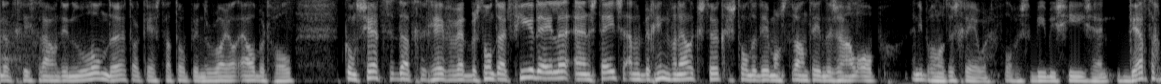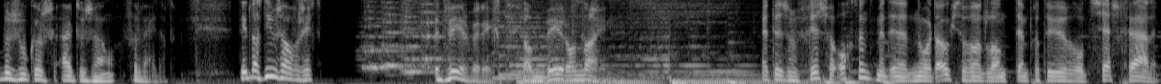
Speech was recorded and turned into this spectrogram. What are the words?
Dat gisteravond in Londen. Het orkest had op in de Royal Albert Hall. Het concert dat gegeven werd bestond uit vier delen... en steeds aan het begin van elk stuk stonden demonstranten in de zaal op... en die begonnen te schreeuwen. Volgens de BBC zijn 30 bezoekers uit de zaal verwijderd. Dit was nieuwsoverzicht. Het weerbericht van Weer Online. Het is een frisse ochtend met in het noordoosten van het land temperaturen rond 6 graden.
